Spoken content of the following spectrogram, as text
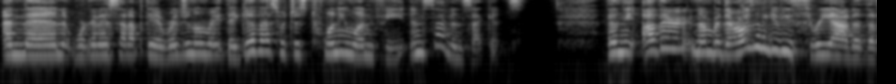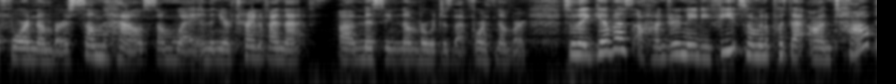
And then we're going to set up the original rate they give us, which is 21 feet in 7 seconds. Then the other number, they're always going to give you three out of the four numbers somehow, some way, and then you're trying to find that uh, missing number, which is that fourth number. So they give us 180 feet, so I'm going to put that on top.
